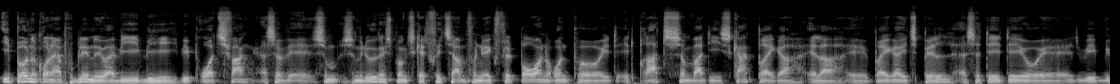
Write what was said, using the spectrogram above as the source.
i bund og grund er problemet jo, at vi, vi, vi bruger tvang. Altså, som, som et udgangspunkt skal et frit samfund jo ikke flytte borgerne rundt på et, et bræt, som var de skakbrikker eller øh, brikker i et spil. Altså, det, det er jo, øh, vi, vi,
